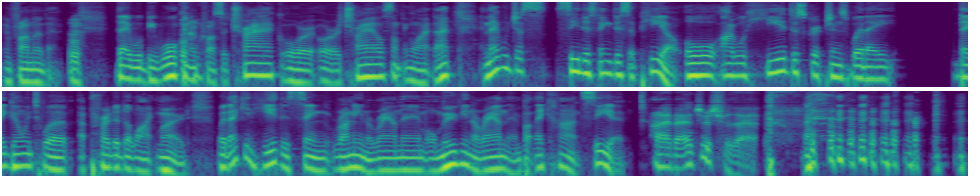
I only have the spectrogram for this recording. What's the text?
in front of them. Mm. They will be walking across a track or or a trail, something like that, and they will just see this thing disappear. Or I will hear descriptions where they they go into a, a predator like mode where they can hear this thing running around them or moving around them, but they can't see it. I have answers for that.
